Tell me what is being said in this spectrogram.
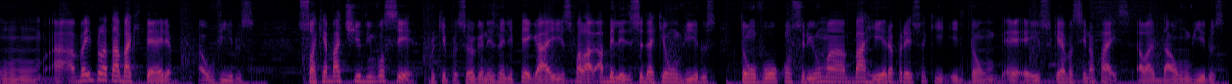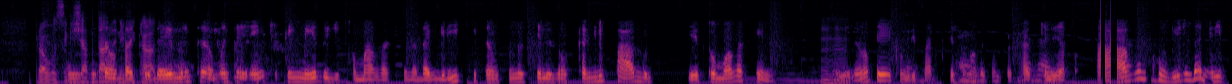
um. A, vai implantar a bactéria, o vírus, só que é batido em você. Por quê? Para o seu organismo ele pegar isso e falar: ah, beleza, isso daqui é um vírus, então eu vou construir uma barreira para isso aqui. Então é, é, isso que a vacina faz. Ela dá um vírus para você que já tá então, danificado. Daí muita, muita gente tem medo de tomar a vacina da gripe, pensando que eles vão ficar gripados porque tomou a vacina. Uhum. Eles não ficam gripados porque tomou a vacina, por causa que eles já estavam com o vírus da gripe.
